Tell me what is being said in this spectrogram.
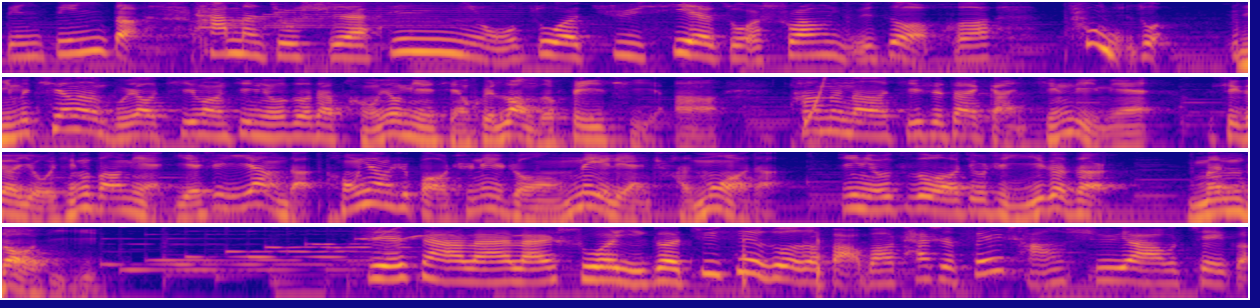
冰冰的。他们就是金牛座、巨蟹座、双鱼座和处女座。你们千万不要期望金牛座在朋友面前会浪得飞起啊！他们呢，其实，在感情里面，这个友情方面也是一样的，同样是保持那种内敛沉默的。金牛座就是一个字儿，闷到底。接下来来说一个巨蟹座的宝宝，他是非常需要这个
